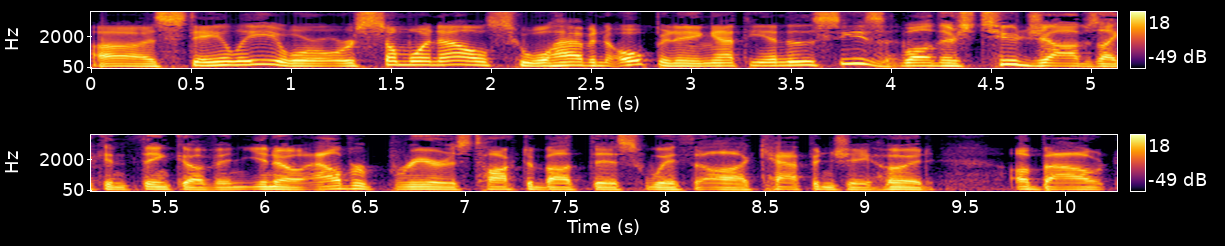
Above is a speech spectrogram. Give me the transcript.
uh, Staley or, or someone else who will have an opening at the end of the season. Well, there's two jobs I can think of, and you know, Albert Breer has talked about this with uh, Kap and Jay Hood about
